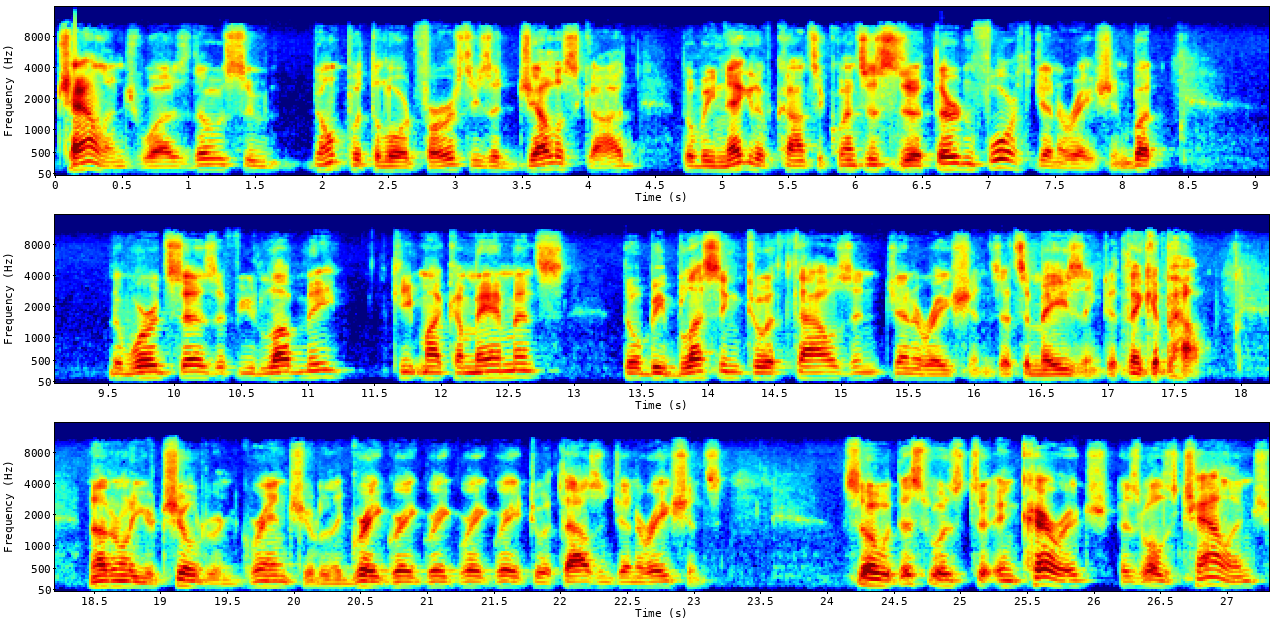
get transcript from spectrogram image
challenge was those who don't put the Lord first, He's a jealous God. There'll be negative consequences to the third and fourth generation. But the word says, if you love me, keep my commandments, there'll be blessing to a thousand generations. That's amazing to think about. Not only your children, grandchildren, the great, great, great, great, great to a thousand generations. So this was to encourage as well as challenge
